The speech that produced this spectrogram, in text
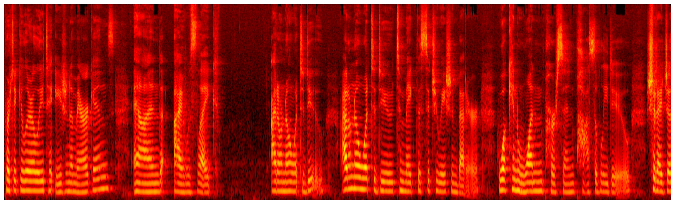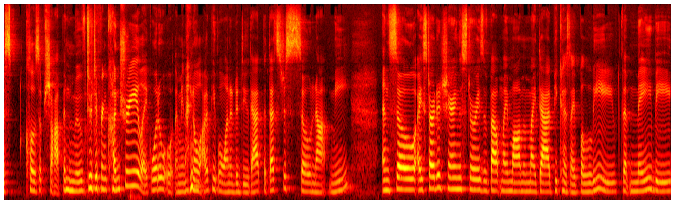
particularly to Asian Americans. And I was like, I don't know what to do. I don't know what to do to make this situation better. What can one person possibly do? Should I just close up shop and move to a different country? Like, what do I mean? I know a lot of people wanted to do that, but that's just so not me. And so I started sharing the stories about my mom and my dad because I believed that maybe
